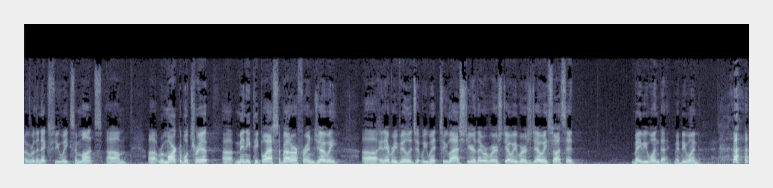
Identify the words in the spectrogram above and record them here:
over the next few weeks and months. Um, uh, remarkable trip. many people asked about our friend Joey uh, in every village that we went to last year. They were, Where's Joey? Where's Joey? So I said, Maybe one day. Maybe one day.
